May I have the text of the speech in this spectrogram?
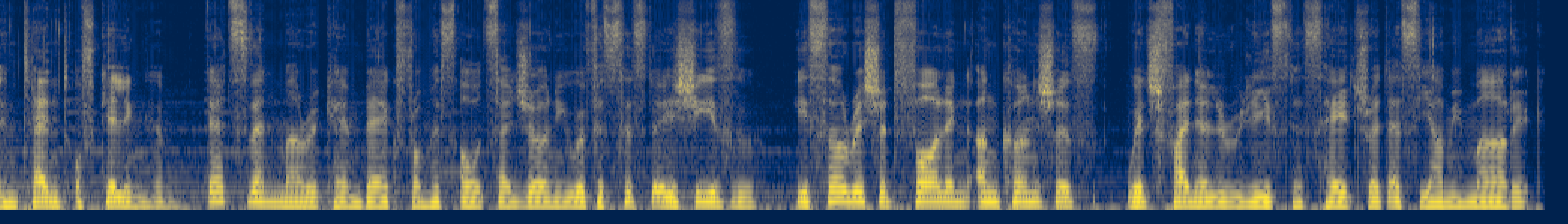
intent of killing him. That's when Marik came back from his outside journey with his sister Ishizu. He saw Rishid falling unconscious, which finally released his hatred as Yami Marik.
